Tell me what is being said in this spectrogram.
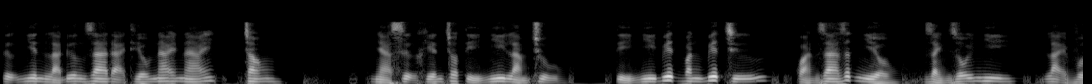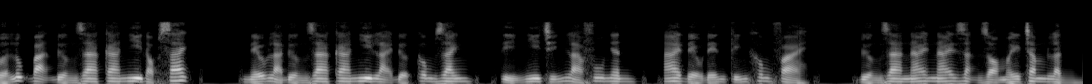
tự nhiên là đương ra đại thiếu nãi nãi, trong nhà sự khiến cho tỷ nhi làm chủ, tỷ nhi biết văn biết chữ, quản gia rất nhiều, rảnh rỗi nhi, lại vừa lúc bạn đường ra ca nhi đọc sách. Nếu là đường ra ca nhi lại được công danh, tỷ nhi chính là phu nhân, ai đều đến kính không phải. Đường ra nãi nãi dặn dò mấy trăm lần,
